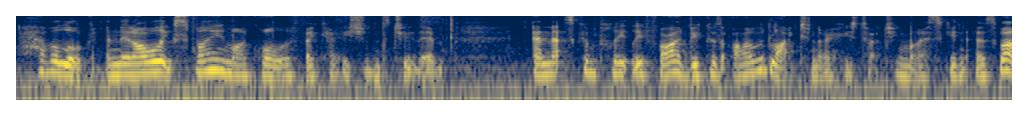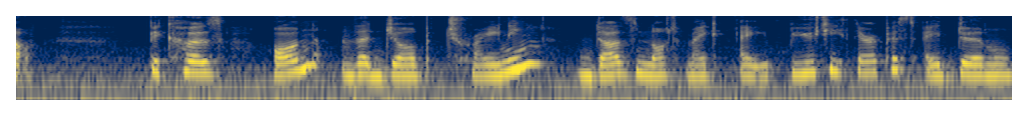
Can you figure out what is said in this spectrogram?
Have a look, and then I will explain my qualifications to them. And that's completely fine because I would like to know who's touching my skin as well. Because on the job training does not make a beauty therapist a dermal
